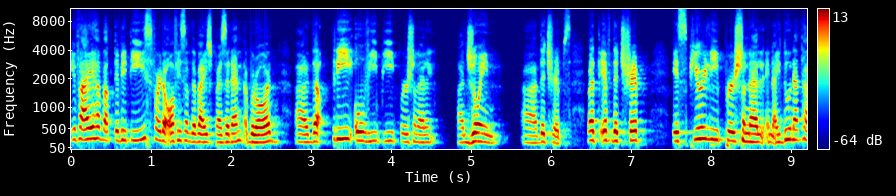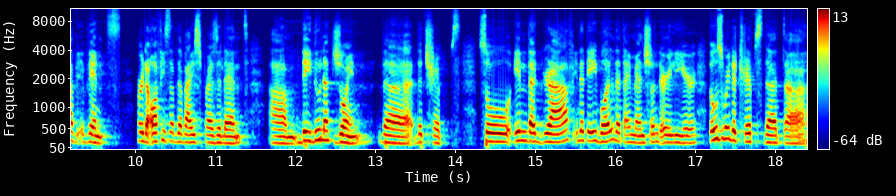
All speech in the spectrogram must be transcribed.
If I have activities for the Office of the Vice President abroad, uh, the three OVP personnel uh, join uh, the trips. But if the trip is purely personal and I do not have events for the Office of the Vice President, um, they do not join the, the trips. So in the graph, in the table that I mentioned earlier, those were the trips that uh,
